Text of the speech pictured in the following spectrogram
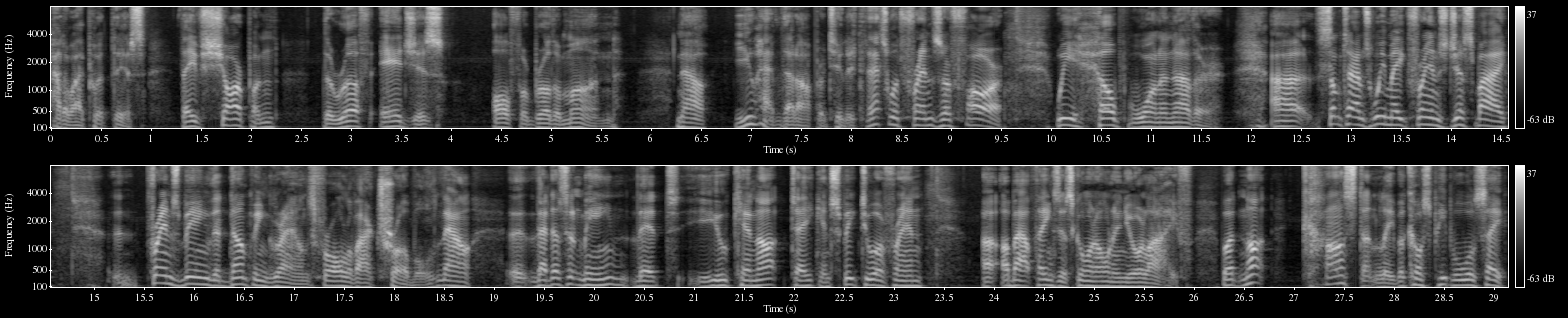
how do I put this? They've sharpened the rough edges all for Brother Munn. Now, you have that opportunity. That's what friends are for. We help one another. Uh, sometimes we make friends just by uh, friends being the dumping grounds for all of our trouble. Now, uh, that doesn't mean that you cannot take and speak to a friend uh, about things that's going on in your life, but not constantly because people will say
